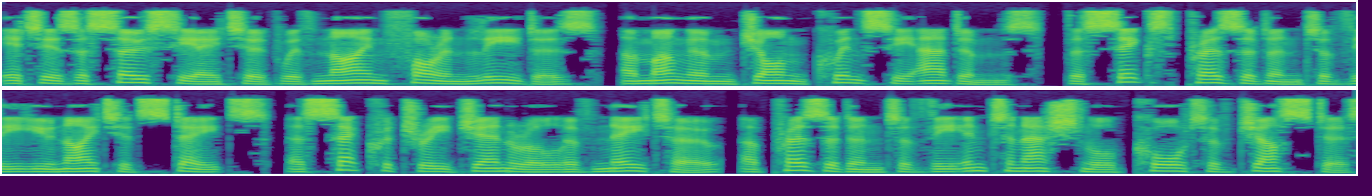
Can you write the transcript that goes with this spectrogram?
it is associated with nine foreign leaders, among them John Quincy Adams, the sixth President of the United States, a Secretary-General of NATO, a President of the International Court of Justice,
